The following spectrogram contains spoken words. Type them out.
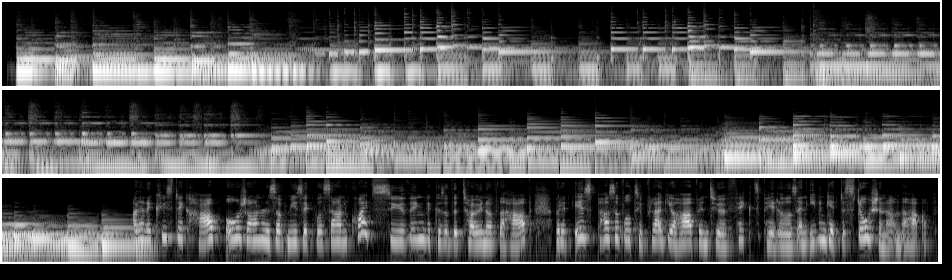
Acoustic harp, all genres of music will sound quite soothing because of the tone of the harp, but it is possible to plug your harp into effects pedals and even get distortion on the harp.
